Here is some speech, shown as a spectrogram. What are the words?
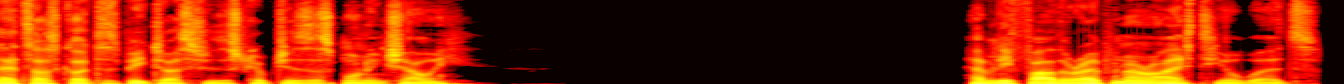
Let's ask God to speak to us through the scriptures this morning, shall we? Heavenly Father, open our eyes to your words.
